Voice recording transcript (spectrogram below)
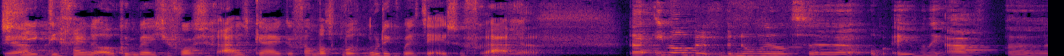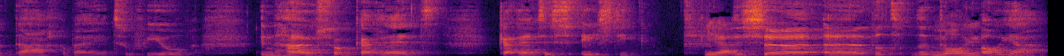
Ja. zie ik diegene ook een beetje voor zich uitkijken... van wat, wat moet ik met deze vraag? Ja. Nou, iemand be- benoemde dat eh, op een van die eh, dagen bij het Sofiehof. Een huis van Caret. Caret is elastiek. Ja. Dus eh, dat, dat... Mooi. Oh ja,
